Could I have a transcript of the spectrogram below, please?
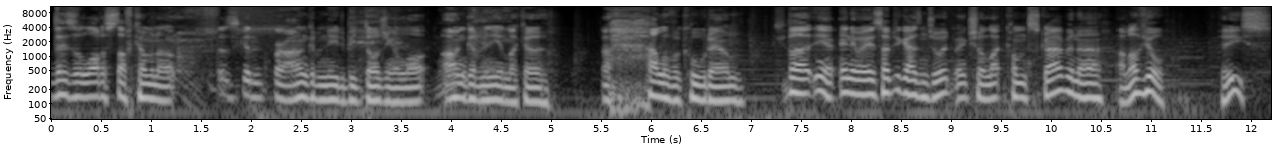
there's a lot of stuff coming up. It's gonna, bro, I'm gonna need to be dodging a lot. I'm gonna need like a, a hell of a cooldown. But yeah, anyways, hope you guys enjoyed. Make sure to like, comment, subscribe, and uh, I love you all. Peace.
